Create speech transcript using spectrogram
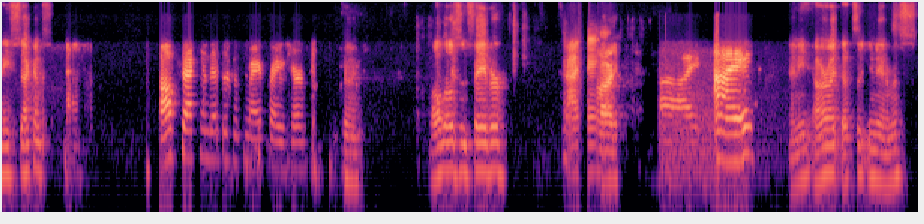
Any seconds? I'll second it. This is Mary Frazier. Okay. All those in favor? Bye. Aye, Aye. Aye. Any? All right, that's it, unanimous.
